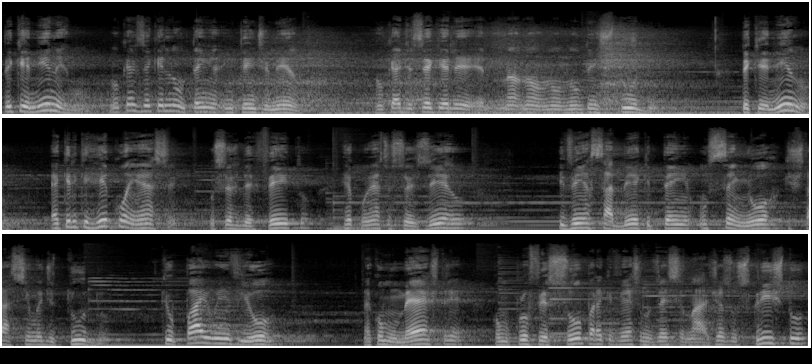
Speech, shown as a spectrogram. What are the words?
Pequenino, irmão, não quer dizer que ele não tenha entendimento, não quer dizer que ele não, não, não, não tem estudo. Pequenino é aquele que reconhece os seus defeitos, reconhece os seus erros e vem a saber que tem um Senhor que está acima de tudo, que o Pai o enviou né, como mestre, como professor para que viesse nos ensinar. Jesus Cristo,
